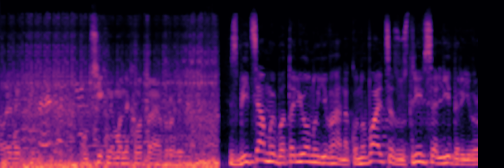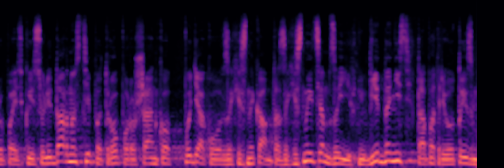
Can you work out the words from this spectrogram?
але не, у всіх нема не вистачає броніка. З бійцями батальйону Євгена Коновальця зустрівся лідер Європейської солідарності Петро Порошенко. Подякував захисникам та захисницям за їхню відданість та патріотизм.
